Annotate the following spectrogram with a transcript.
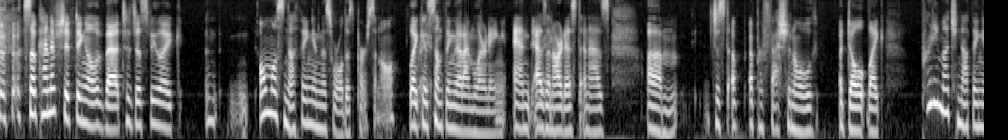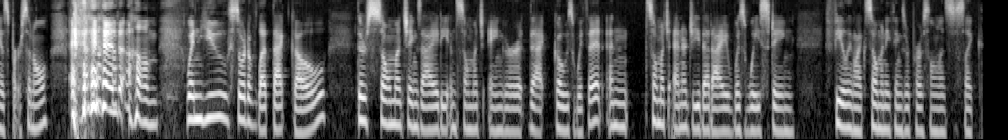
so kind of shifting all of that to just be like almost nothing in this world is personal like Right. it's something that i'm learning and as an artist and as um just a, a professional adult like pretty much nothing is personal. And um when you sort of let that go there's so much anxiety and so much anger that goes with it and so much energy that i was wasting feeling like so many things are personal and it's just like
